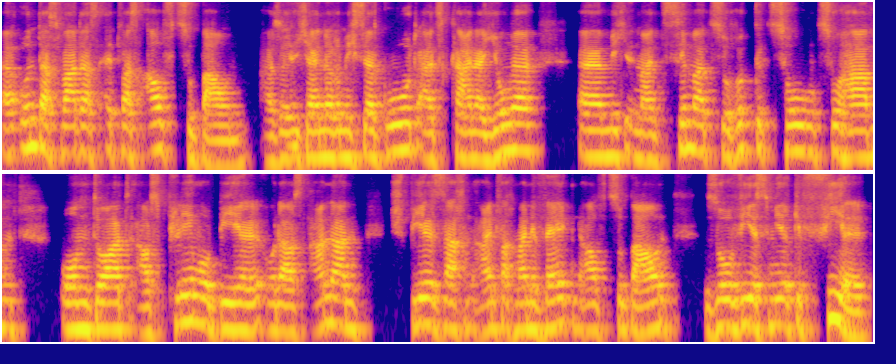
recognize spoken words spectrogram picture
Äh, und das war das etwas aufzubauen. Also ich erinnere mich sehr gut als kleiner Junge, äh, mich in mein Zimmer zurückgezogen zu haben, um dort aus Playmobil oder aus anderen Spielsachen einfach meine Welten aufzubauen, so wie es mir gefiel.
